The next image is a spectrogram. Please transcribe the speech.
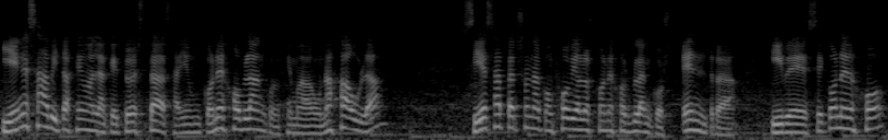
Y en esa habitación en la que tú estás hay un conejo blanco encima de una jaula, si esa persona con fobia a los conejos blancos entra y ve ese conejo,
